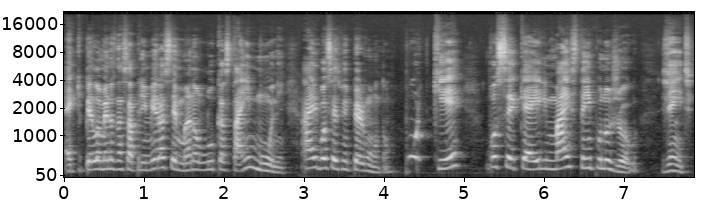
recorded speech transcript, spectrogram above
É que pelo menos nessa primeira semana o Lucas tá imune. Aí vocês me perguntam, por que você quer ele mais tempo no jogo? Gente,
